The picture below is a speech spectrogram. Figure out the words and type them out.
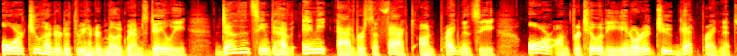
or 200 to 300 milligrams daily, doesn't seem to have any adverse effect on pregnancy or on fertility in order to get pregnant.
